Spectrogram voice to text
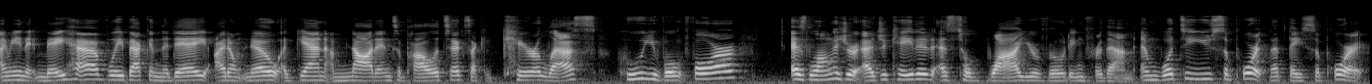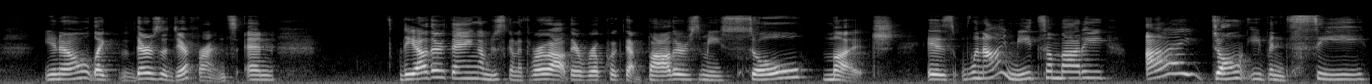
I mean, it may have way back in the day. I don't know. Again, I'm not into politics. I could care less who you vote for as long as you're educated as to why you're voting for them and what do you support that they support. You know, like there's a difference. And the other thing I'm just going to throw out there real quick that bothers me so much is when I meet somebody, I don't even see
